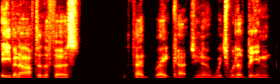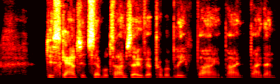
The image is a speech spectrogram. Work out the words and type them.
even after the first Fed rate cut, you know, which will have been discounted several times over, probably by by by then.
